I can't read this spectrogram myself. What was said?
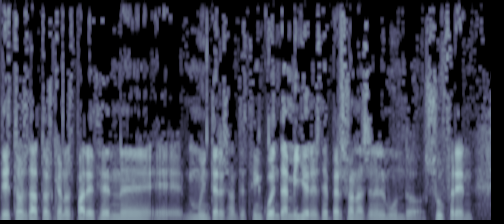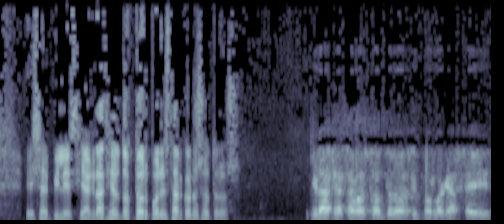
estos datos que nos parecen eh, eh, muy interesantes. 50 millones de personas en el mundo sufren esa epilepsia. Gracias, doctor, por estar con nosotros. Gracias a vosotros y por lo que hacéis.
